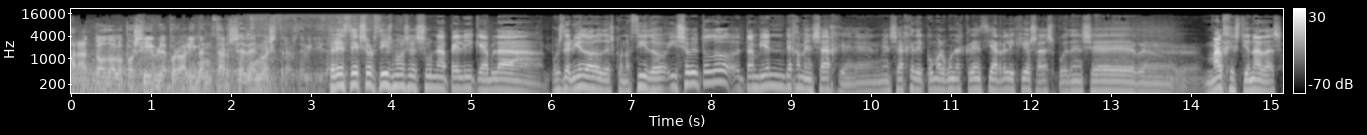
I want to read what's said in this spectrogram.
Hará todo lo posible por alimentarse de nuestras debilidades. Trece exorcismos es una peli que habla pues del miedo a lo desconocido y sobre todo también deja mensaje, el mensaje de cómo algunas creencias religiosas pueden ser eh, mal gestionadas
